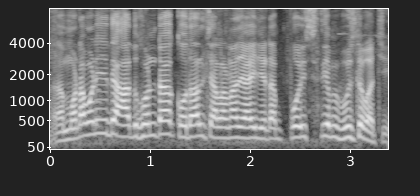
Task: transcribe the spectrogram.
মোটামুটি যদি আধ ঘণ্টা কোদাল চালানো যায় যেটা পরিস্থিতি আমি বুঝতে পারছি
